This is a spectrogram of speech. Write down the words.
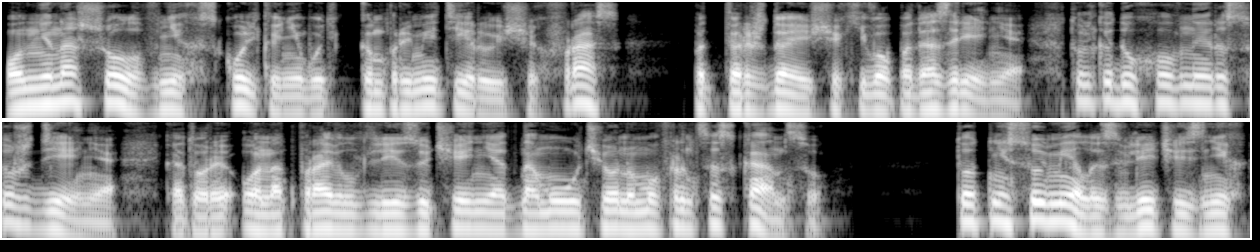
Он не нашел в них сколько-нибудь компрометирующих фраз, подтверждающих его подозрения, только духовные рассуждения, которые он отправил для изучения одному ученому-францисканцу. Тот не сумел извлечь из них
